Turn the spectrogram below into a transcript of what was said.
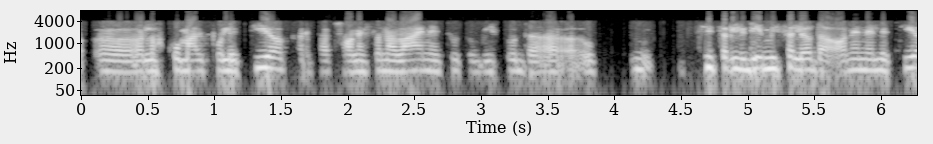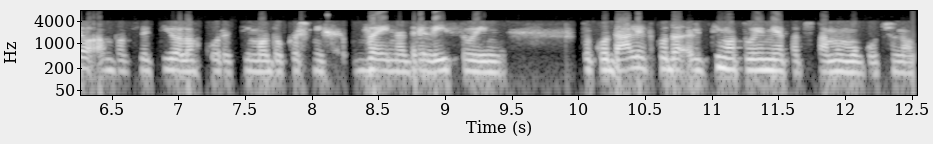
uh, lahko mal poletijo, ker pač one so navajene tudi v bistvu, da sicer ljudje mislijo, da one ne letijo, ampak letijo lahko recimo do kakšnih vej na drevesu in tako dalje, tako da recimo to jim je pač tam omogočeno.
